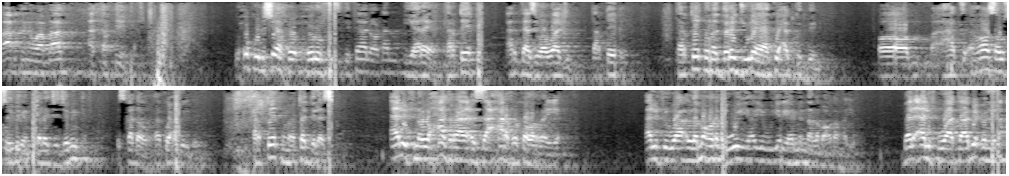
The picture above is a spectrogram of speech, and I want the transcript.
baabkani waa baab ataqiiq wuxuu ku yihi sheekhu xuruuf istifaal oo dhan yaree tarqiiqi arrintaasi waa waajib tarqiiqi tarqiiquna darajuu lehay ha ku xadgudbin oo hoos hausa dhigin kala jejebinta iska dhowr ha ku xadgudbin. Tarqiiq muctadilas alifna waxaad raacisaa xarafka ka horreeya alif waa lama odhan wen yahay uu yaryahay midna lama odhanayo bal alifku waa taabicun lima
